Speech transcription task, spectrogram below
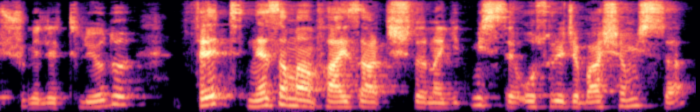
şu belirtiliyordu. FED ne zaman faiz artışlarına gitmişse, o sürece başlamışsa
